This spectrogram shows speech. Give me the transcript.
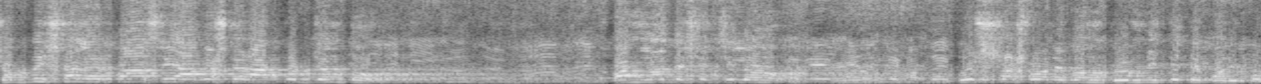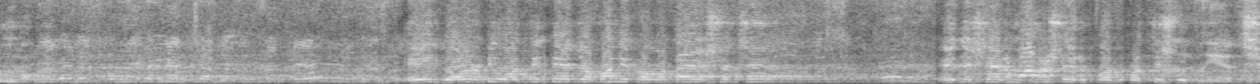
চব্বিশ সালের পাঁচই আগস্টের আগ পর্যন্ত বাংলাদেশে ছিল দুঃশাসন এবং দুর্নীতিতে পরিপূর্ণ। এই দলটি অতীতে যখনই ক্ষমতায় এসেছে, এদেশের মানুষের উপর প্রতিশোধ নিয়েছে।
